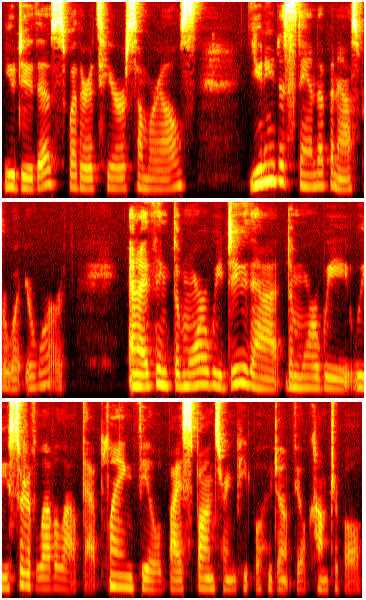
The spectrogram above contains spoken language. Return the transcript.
you do this, whether it's here or somewhere else, you need to stand up and ask for what you're worth. And I think the more we do that, the more we we sort of level out that playing field by sponsoring people who don't feel comfortable.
